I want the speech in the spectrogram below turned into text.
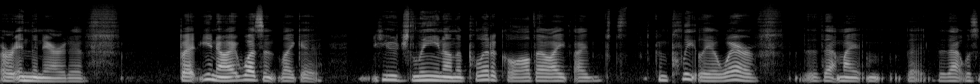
or in the narrative. But you know, it wasn't like a huge lean on the political, although I, I'm completely aware of that my that that was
